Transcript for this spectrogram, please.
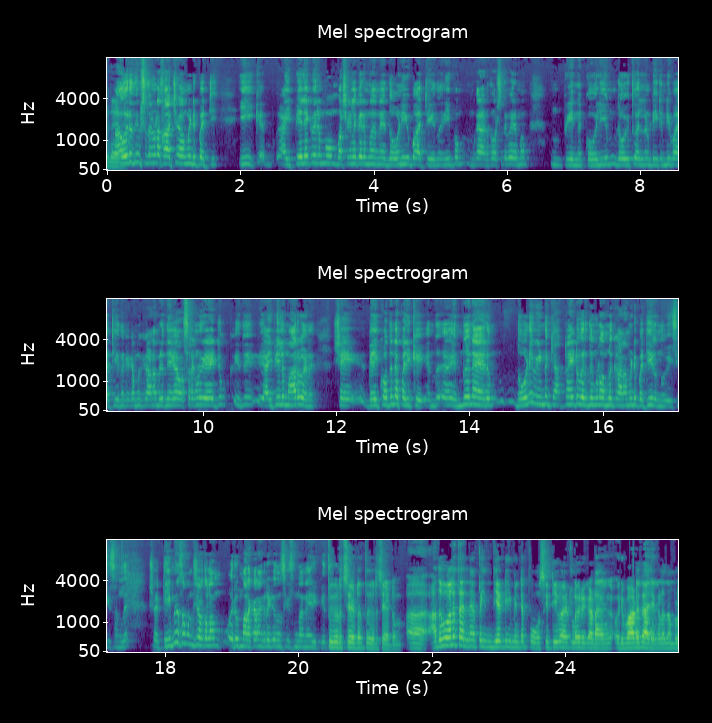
അതെ ആ ഒരു നിമിഷത്തിനൂടെ സാക്ഷിയാവാൻ വേണ്ടി പറ്റി. ഈ ഐ പി എല്ലേക്ക് വരുമ്പോൾ വർഷങ്ങളൊക്കെ വരുമ്പോൾ തന്നെ ധോണി ബാറ്റ് ചെയ്യുന്നു. ഇനിയിപ്പം നമുക്ക് അടുത്ത വർഷത്തേക്ക് വരുമ്പോൾ പിന്നെ കോഹ്ലിയും രോഹിത്തും എല്ലാം ടി ട്വന്റി ബാറ്റ് ചെയ്യുന്നൊക്കെ നമുക്ക് കാണാൻ പറ്റുന്ന ഏക അവസരങ്ങളായിട്ട് ഇത് ഐ പി എൽ മാറുകയാണ് പക്ഷേ ഗൈക്കോത്തിന്റെ പരിക്ക് എന്ത് എന്ത് തന്നെ ആയാലും ധോണി വീണ്ടും ക്യാപ്റ്റനായിട്ട് വരുന്നതും കൂടെ നമ്മൾ കാണാൻ വേണ്ടി പറ്റിയിരുന്നു ഈ സീസണിൽ പക്ഷെ ടീമിനെ സംബന്ധിച്ചിടത്തോളം ഒരു മറക്കാൻ ആഗ്രഹിക്കുന്ന സീസൺ തന്നെ ആയിരിക്കും. തീർച്ചയായിട്ടും തീർച്ചയായിട്ടും. അതുപോലെ തന്നെ ഇപ്പൊ ഇന്ത്യൻ ടീമിന്റെ പോസിറ്റീവ് ആയിട്ടുള്ള ഒരു ഘടകം ഒരുപാട് കാര്യങ്ങൾ നമ്മൾ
